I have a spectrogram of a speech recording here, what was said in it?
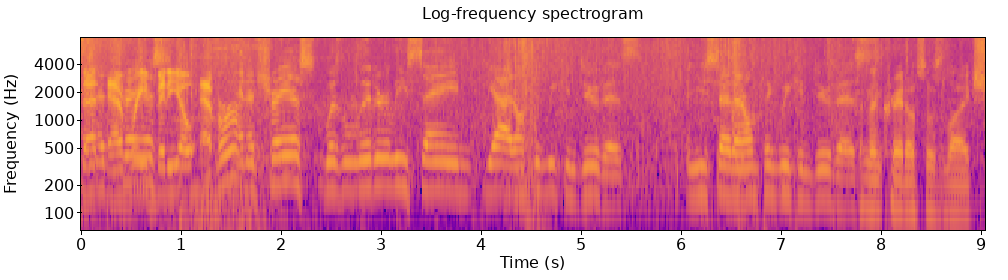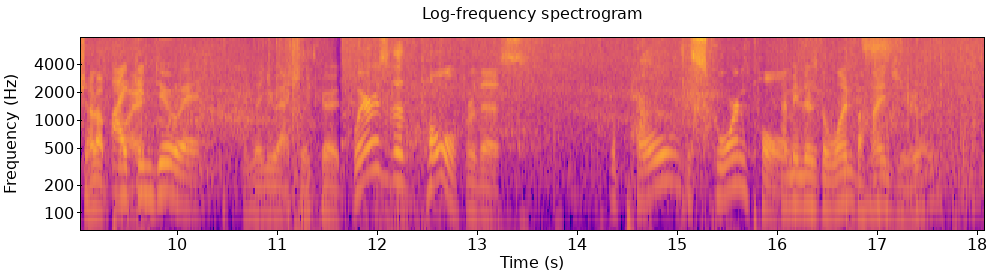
that every video ever? And Atreus was literally saying, Yeah, I don't think we can do this. And you said, I don't think we can do this. And then Kratos was like, shut up, boy. I can do it. And then you actually could. Where is the pole for this? The pole? The scorn pole. I mean, there's the one behind you.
